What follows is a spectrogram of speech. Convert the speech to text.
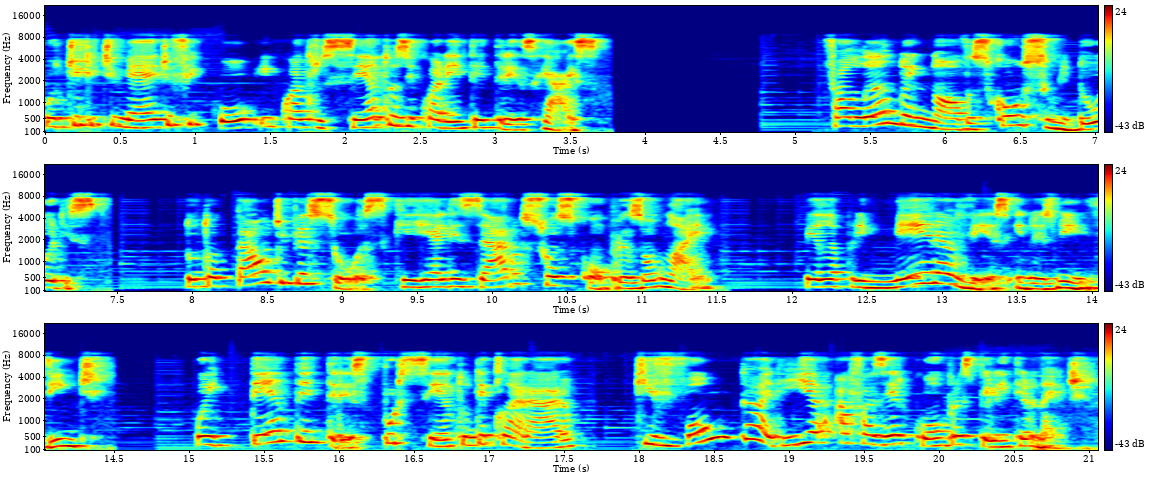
o ticket médio ficou em 443 reais. Falando em novos consumidores, do total de pessoas que realizaram suas compras online pela primeira vez em 2020, 83% declararam que voltaria a fazer compras pela internet.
